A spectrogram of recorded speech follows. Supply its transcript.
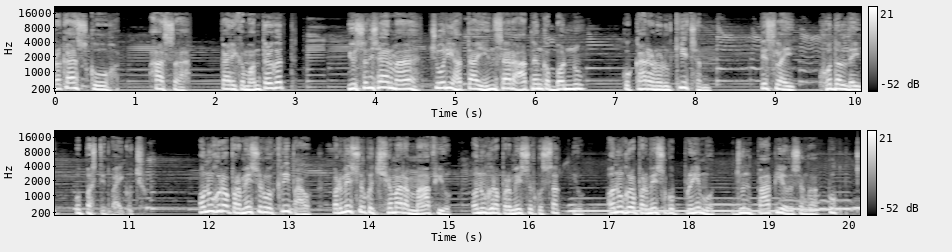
प्रकाशको आशा कार्यक्रम अन्तर्गत यो संसारमा चोरी हत्या हिंसा र आतंक बन्नु को कारणहरू के छन् त्यसलाई खोदल्दै उपस्थित भएको छु। अनुग्रह परमेश्वरको कृपा हो परमेश्वरको क्षमा र माफी हो अनुग्रह परमेश्वरको शक्ति हो अनुग्रह परमेश्वरको प्रेम हो जुन पापीहरूसँग पुग्छ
